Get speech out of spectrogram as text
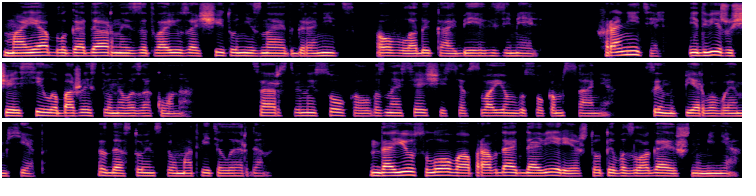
«Моя благодарность за твою защиту не знает границ, о владыка обеих земель. Хранитель, и движущая сила божественного закона. Царственный сокол, возносящийся в своем высоком сане, сын первого Эмхет, с достоинством ответил Эрден. «Даю слово оправдать доверие, что ты возлагаешь на меня.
